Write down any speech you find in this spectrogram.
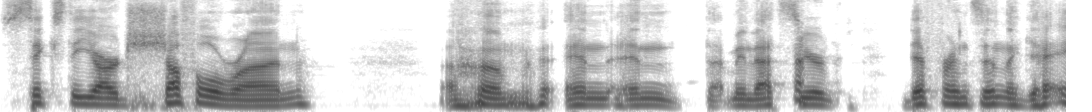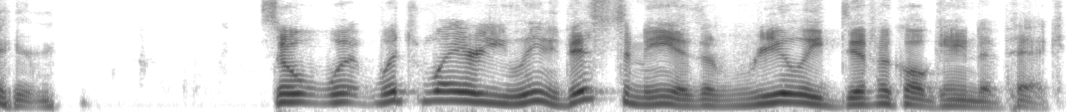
60 yard shuffle run. Um, and and I mean that's your difference in the game. So wh- which way are you leaning? This to me is a really difficult game to pick.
